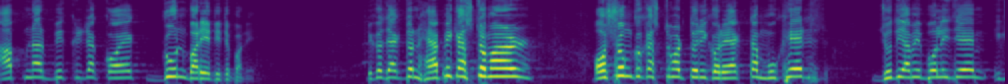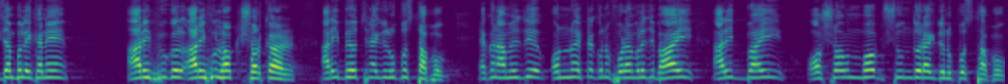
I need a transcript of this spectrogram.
আপনার বিক্রিটা কয়েক গুণ বাড়িয়ে দিতে পারে। বিকজ একজন হ্যাপি কাস্টমার অসংখ্য কাস্টমার তৈরি করে। একটা মুখের, যদি আমি বলি যে এক্সাম্পল এখানে আরিফুল আরিফুল হক সরকার, আরিফ ভাই হচ্ছেন একজন উপস্থাপক। এখন আমি যদি অন্য একটা কোনো ফোরাম বলি যে, ভাই, আরিফ ভাই অসম্ভব সুন্দর একজন উপস্থাপক।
